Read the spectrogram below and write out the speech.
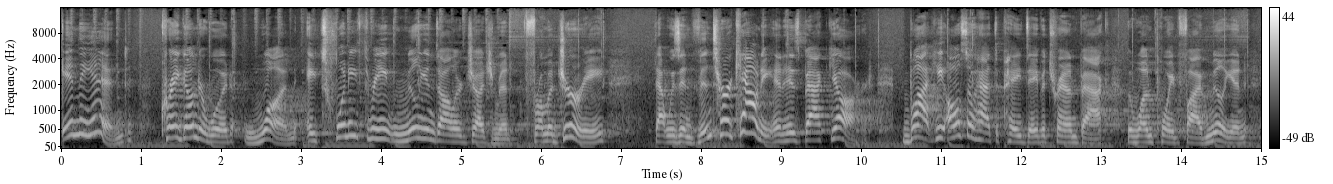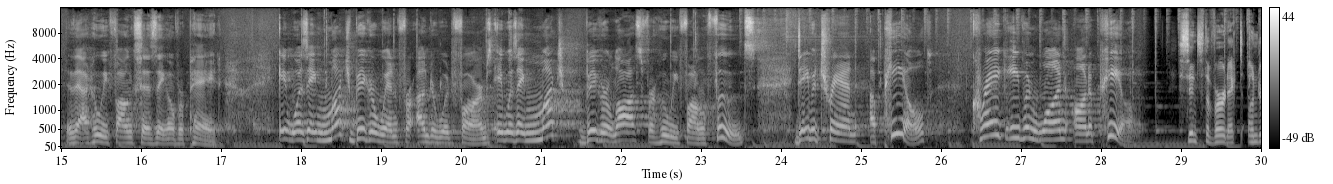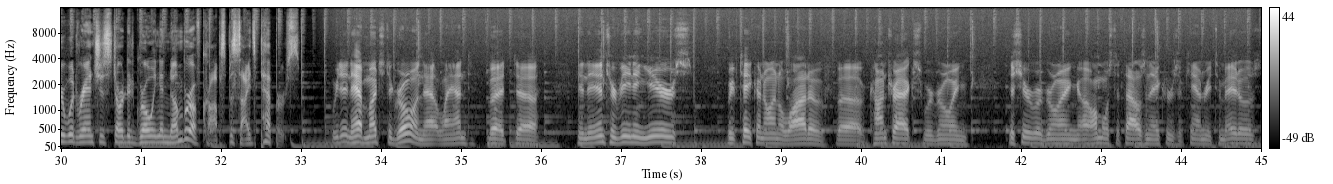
In the end, Craig Underwood won a $23 million judgment from a jury that was in Ventura County in his backyard. But he also had to pay David Tran back the 1.5 million that Huy Fong says they overpaid. It was a much bigger win for Underwood Farms. It was a much bigger loss for Huy Fong Foods. David Tran appealed. Craig even won on appeal. Since the verdict, Underwood Ranches started growing a number of crops besides peppers. We didn't have much to grow on that land, but uh, in the intervening years, we've taken on a lot of uh, contracts. We're growing, this year we're growing uh, almost a thousand acres of cannery tomatoes.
